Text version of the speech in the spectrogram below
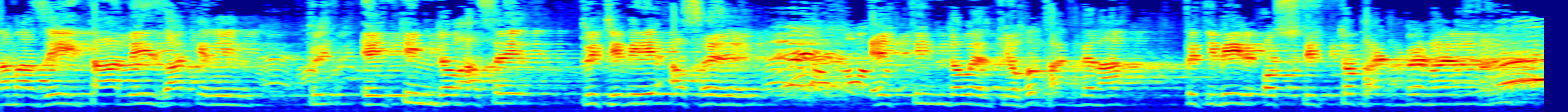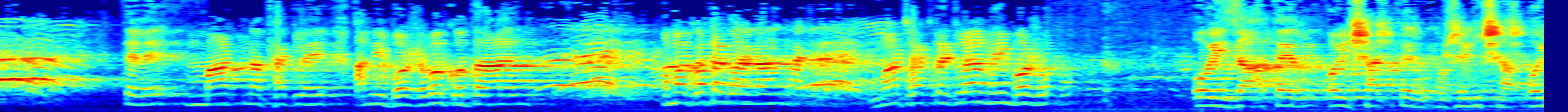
নামাজি, তালি জাকিরিন। এই তিন দল আছে, পৃথিবী আছে। এই তিন দলের কেউ থাকবে না। পৃথিবীর অস্তিত্ব থাকবে না। তাহলে মাঠ না থাকলে আমি বসবো কোথায়? আমার কথা কয় না? মাঠ থাকলে আমি বসবো। ওই জাতের, ওই স্বাস্থ্যের প্রশংসা, ওই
